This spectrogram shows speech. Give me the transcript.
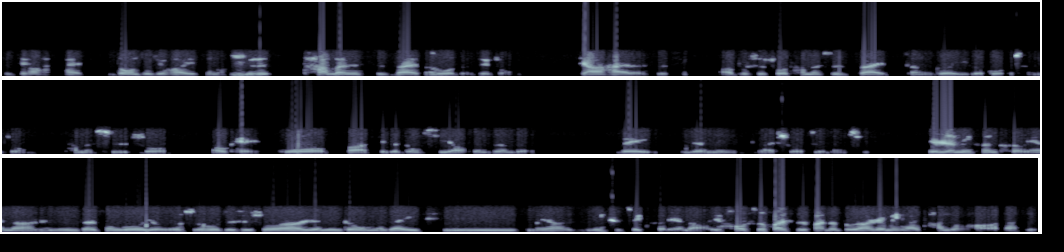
是加害，懂这句话意思吗？就是他们是在做的这种加害的事情，而不是说他们是在整个一个过程中，他们是说，OK，我把这个东西要真正的为人民来说这个东西，因为人民很可怜的，人民在中国有的时候就是说啊，人民跟我们在一起怎么样，人民是最可怜的，有好事坏事反正都让人民来看就好了，但是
